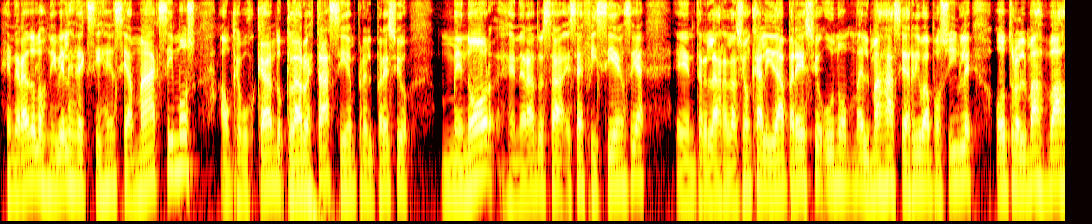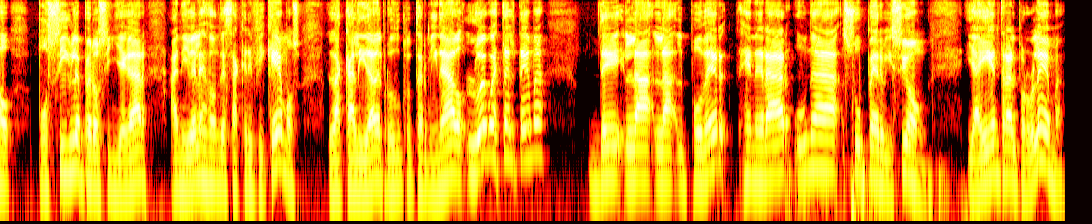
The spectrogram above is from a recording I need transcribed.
generando los niveles de exigencia máximos, aunque buscando, claro está, siempre el precio menor, generando esa, esa eficiencia entre la relación calidad-precio, uno el más hacia arriba posible, otro el más bajo posible, pero sin llegar a niveles donde sacrifiquemos la calidad del producto terminado. Luego está el tema de la, poder generar una supervisión, y ahí entra el problema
